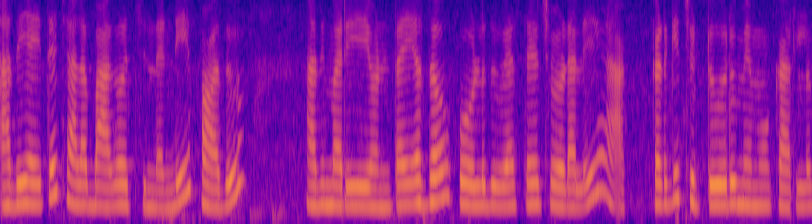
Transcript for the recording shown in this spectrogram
అది అయితే చాలా బాగా వచ్చిందండి పాదు. అది మరి ఉంటాయో కోళ్ళు దువ్వేస్తాయో చూడాలి. అక్కడికి చుట్టూరు మేము కర్రలు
